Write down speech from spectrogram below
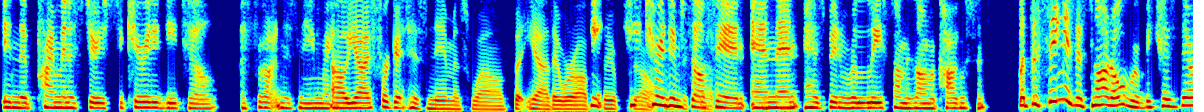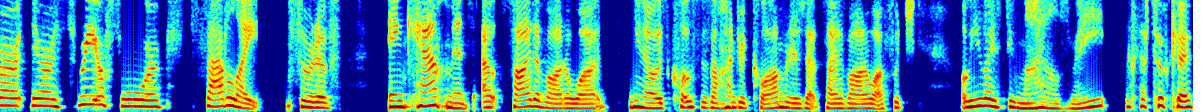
in the prime minister's security detail. I've forgotten his name right Oh now. yeah, I forget his name as well. But yeah, they were all He, were he all turned himself in and Mhm. then has been released on his own recognizance. But the thing is, it's not over because there are there are three or four satellite sort of encampments outside of Ottawa. You know, as close as hundred kilometers outside of Ottawa. Which, oh, you guys do miles, right? That's okay.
